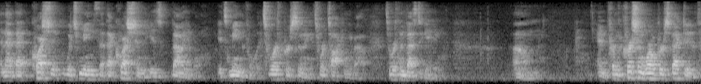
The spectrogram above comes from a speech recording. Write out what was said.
And that that question, which means that that question is valuable, it's meaningful, it's worth pursuing, it's worth talking about, it's worth investigating. Um, and from the Christian world perspective,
